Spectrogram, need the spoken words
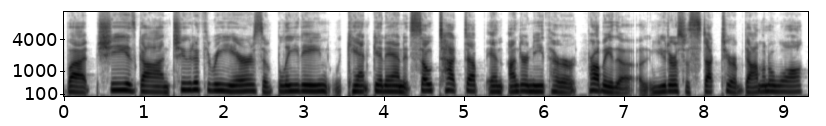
but she has gone two to three years of bleeding. We can't get in. It's so tucked up and underneath her, probably the uh, uterus was stuck to her abdominal wall.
